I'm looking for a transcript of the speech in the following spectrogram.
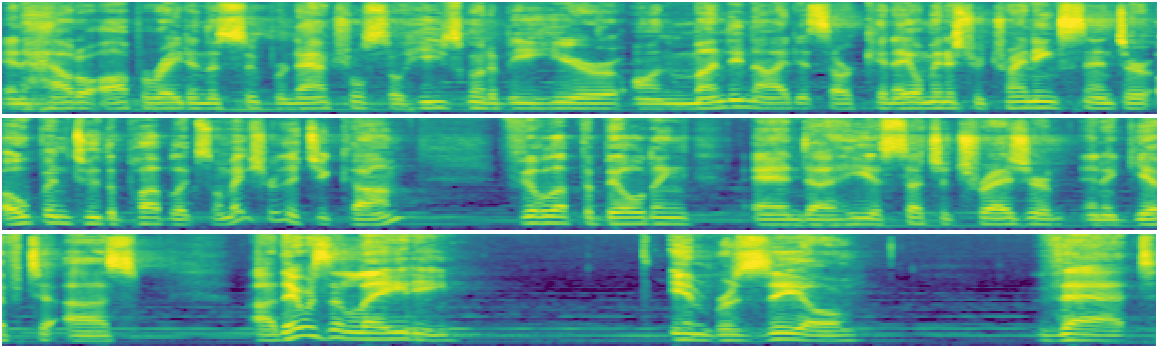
and how to operate in the supernatural. So he's going to be here on Monday night. It's our Canale Ministry Training Center, open to the public. So make sure that you come, fill up the building, and uh, he is such a treasure and a gift to us. Uh, there was a lady in Brazil that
